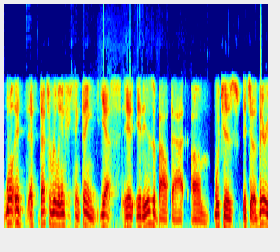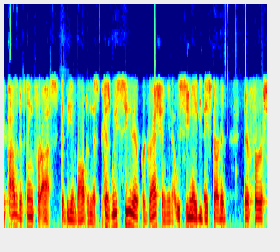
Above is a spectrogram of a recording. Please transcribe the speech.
Well, it, it, that's a really interesting thing. Yes, it, it is about that, um, which is it's a very positive thing for us to be involved in this because we see their progression. You know, we see maybe they started their first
